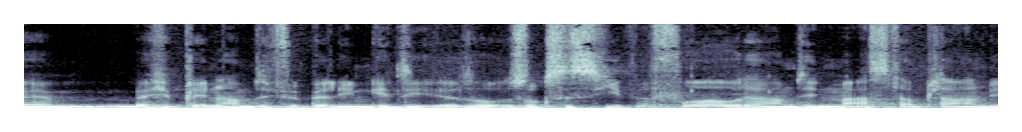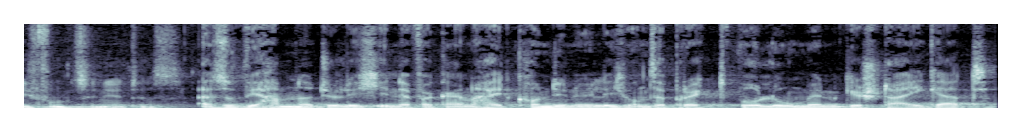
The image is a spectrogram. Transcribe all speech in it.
Ähm, welche Pläne haben Sie für Berlin? Gehen Sie so sukzessive vor oder haben Sie einen Masterplan? Wie funktioniert das? Also wir haben natürlich in der Vergangenheit kontinuierlich unser Projektvolumen gesteigert,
